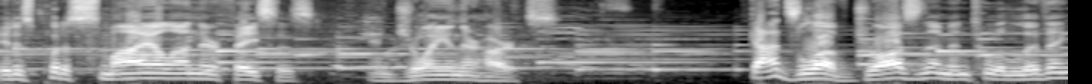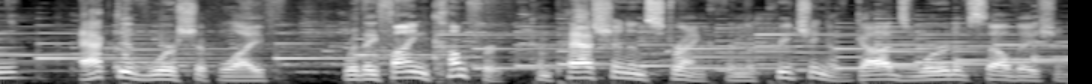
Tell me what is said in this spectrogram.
It has put a smile on their faces and joy in their hearts. God's love draws them into a living, active worship life where they find comfort, compassion, and strength in the preaching of God's word of salvation.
